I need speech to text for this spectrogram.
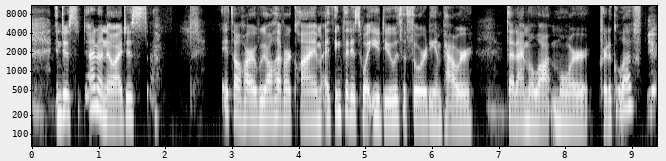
Mm-hmm. And just, I don't know. I just, it's all hard. We all have our climb. I think that it's what you do with authority and power mm-hmm. that I'm a lot more critical of. Yeah.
